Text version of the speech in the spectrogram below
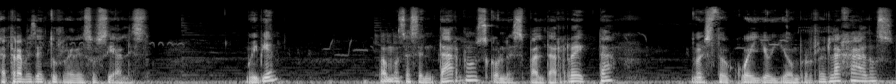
a través de tus redes sociales. Muy bien, vamos a sentarnos con la espalda recta, nuestro cuello y hombros relajados.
